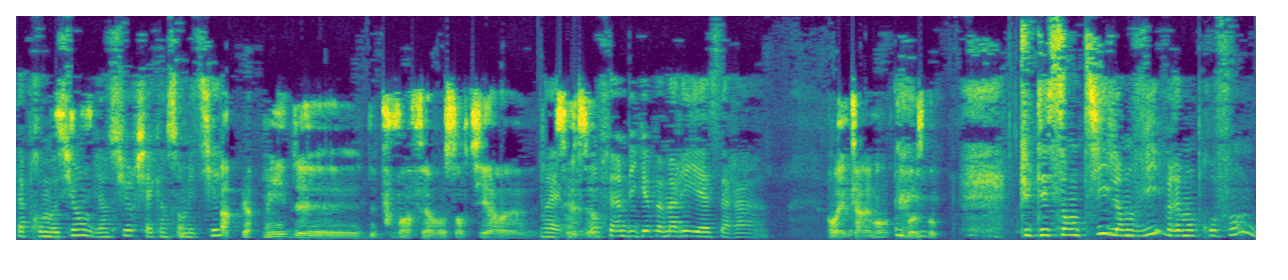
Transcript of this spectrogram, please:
la promotion, bien sûr, chacun son métier. A permis de, de pouvoir faire ressortir euh, ces on, on fait un big up à Marie et à Sarah. Oui, carrément, beaucoup. tu t'es senti l'envie vraiment profonde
